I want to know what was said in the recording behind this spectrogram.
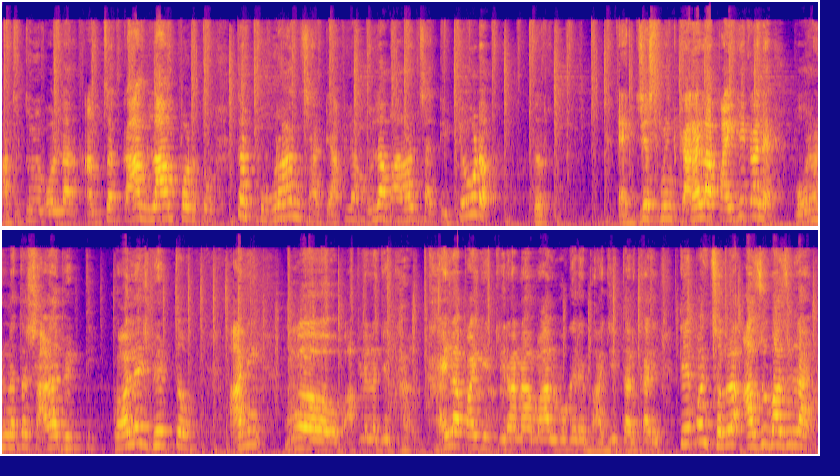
आता तुम्ही बोलणार आमचं काम लांब पडतो. तर पोरांसाठी आपल्या मुलाबाळांसाठी तेवढं तर ॲडजस्टमेंट करायला पाहिजे का नाही? पोरांना तर शाळा भेटते कॉलेज भेटतो. आणि आपल्याला जे खा- खायला पाहिजे किराणा माल वगैरे भाजी तरकारी ते पण सगळं आजूबाजूला आहे.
